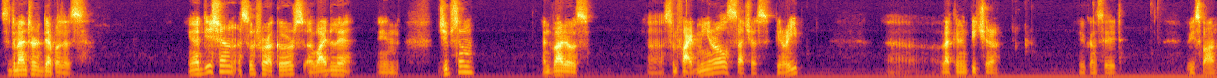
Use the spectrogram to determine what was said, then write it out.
sedimentary deposits. In addition, sulfur occurs uh, widely in gypsum and various uh, sulfide minerals such as pyrite. Uh, like in the picture, you can see it, this one.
